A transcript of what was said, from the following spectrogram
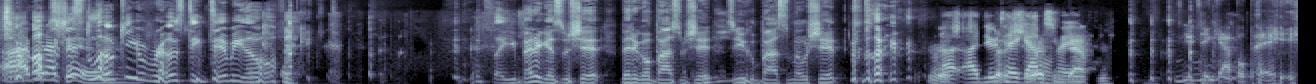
I mean, I Joel's just could. low key roasting Timmy the whole fucking. It's like you better get some shit. Better go buy some shit so you can buy some more shit. Like, I, I do take Apple Pay. dampeners. You take Apple Pay.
